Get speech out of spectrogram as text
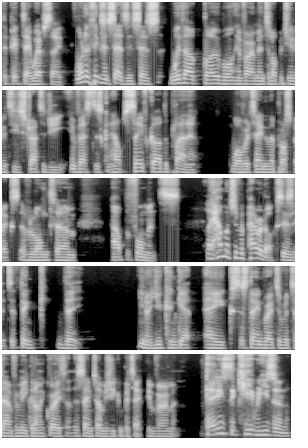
the pictet website one of the things it says it says with our global environmental opportunities strategy investors can help safeguard the planet while retaining the prospects of long-term outperformance. Like how much of a paradox is it to think that you know you can get a sustained rate of return from economic growth at the same time as you can protect the environment that is the key reason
